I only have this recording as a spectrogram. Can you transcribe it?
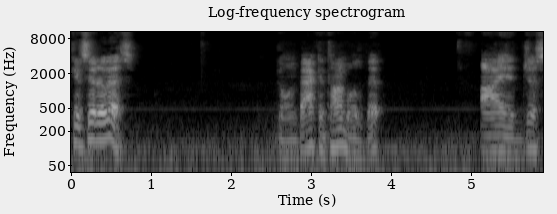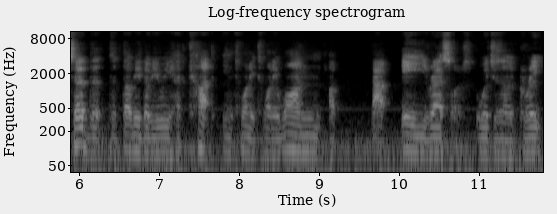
Consider this going back in time a little bit, I had just said that the WWE had cut in 2021 about 80 wrestlers, which is a great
